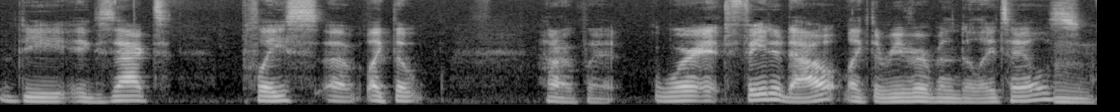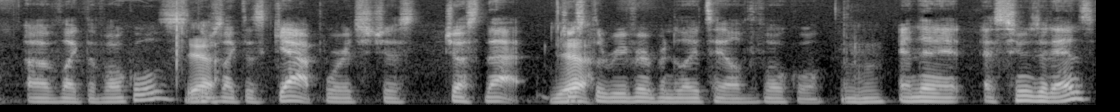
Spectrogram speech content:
the exact place of like the how do I put it where it faded out like the reverb and the delay tails of like the vocals. Mm. Yeah. There's like this gap where it's just just that, Yeah. just the reverb and delay tail of the vocal, mm-hmm. and then it, as soon as it ends,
